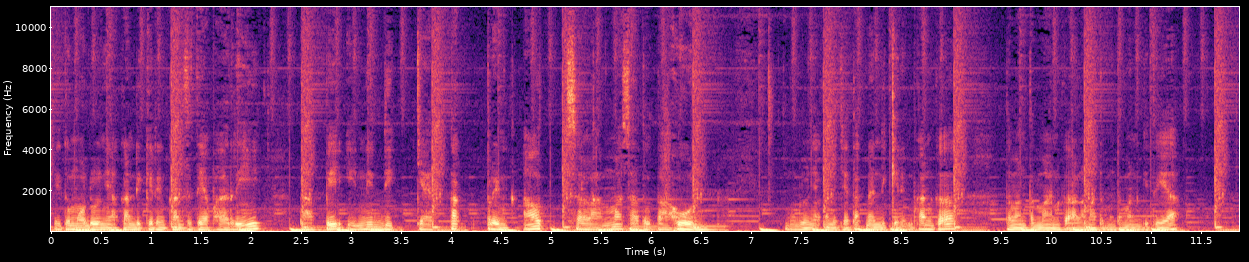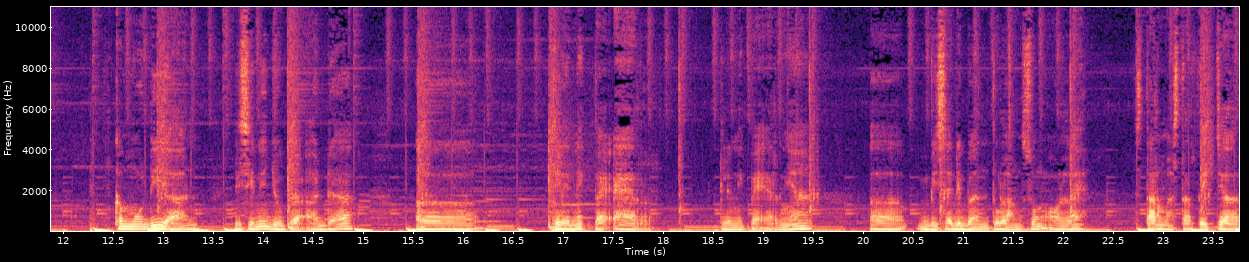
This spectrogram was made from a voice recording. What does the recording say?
itu modulnya akan dikirimkan setiap hari tapi ini dicetak print out selama satu tahun modulnya akan dicetak dan dikirimkan ke teman-teman ke alamat teman-teman gitu ya. Kemudian di sini juga ada uh, klinik PR klinik PR-nya uh, eh, bisa dibantu langsung oleh Star Master Teacher.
